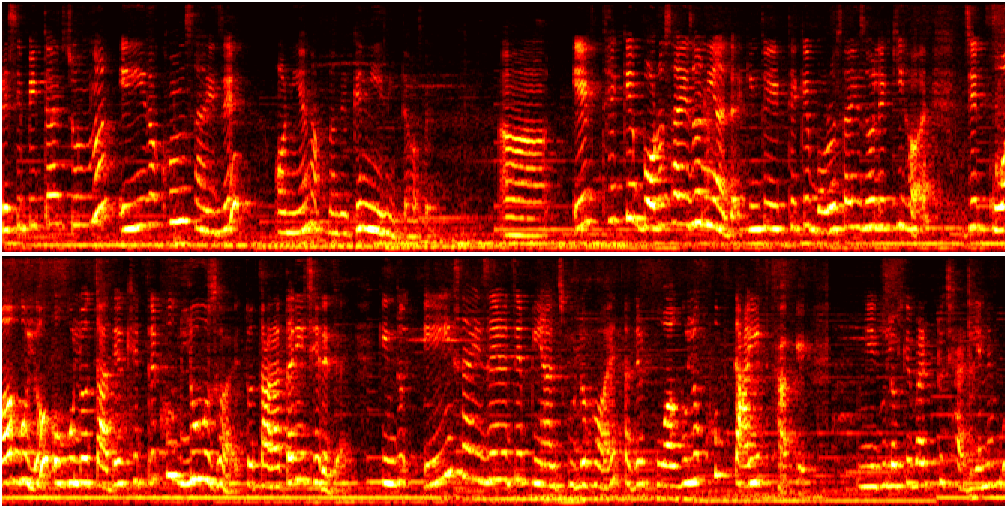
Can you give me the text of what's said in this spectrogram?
রেসিপিটার জন্য এই রকম সাইজে অনিয়ন আপনাদেরকে নিয়ে নিতে হবে। এর থেকে বড় সাইজও নেওয়া যায়। কিন্তু এর থেকে বড় সাইজ হলে কি হয়? যে কোয়াগুলো, ওগুলো তাদের ক্ষেত্রে খুব লুজ হয়, তো তাড়াতাড়ি ছেড়ে যায়। কিন্তু এই সাইজের যে পেঁয়াজগুলো হয়, তাদের কোয়াগুলো খুব টাইট থাকে। আমি এগুলোকে এবার একটু ছাড়িয়ে নেব।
